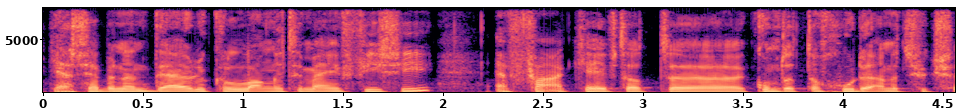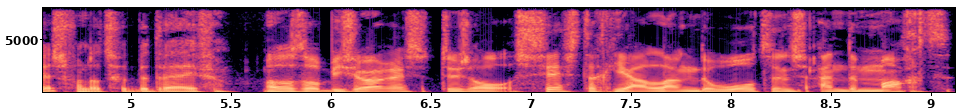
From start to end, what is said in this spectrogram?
ja, ze hebben een duidelijke lange termijn visie. En vaak heeft dat, komt dat ten goede aan het succes van dat soort bedrijven. Wat wel bizar is, het is al 60 jaar lang de Waltons aan de macht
